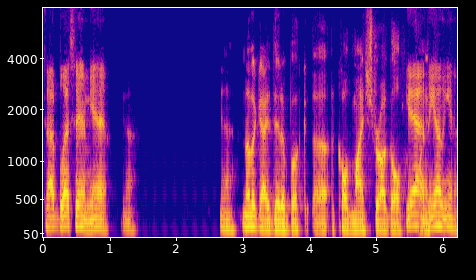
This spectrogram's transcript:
God bless him. Yeah. Yeah. Yeah. Another guy did a book uh, called My Struggle. Yeah. Like, The other. Yeah.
